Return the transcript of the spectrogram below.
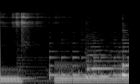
Música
